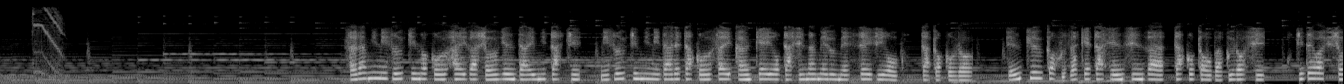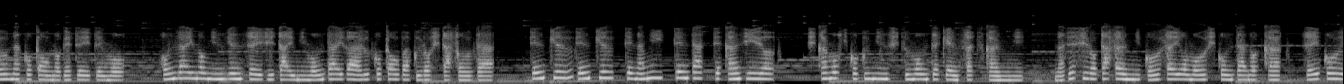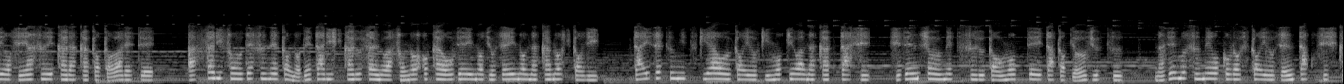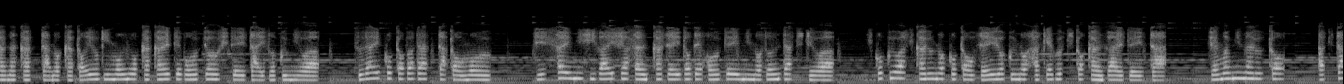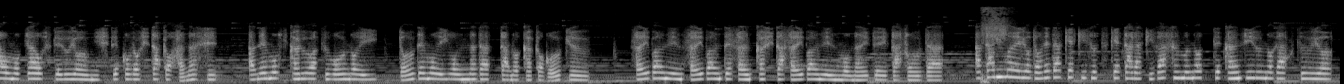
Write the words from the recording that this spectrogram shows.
さらに水内の後輩が証言台に立ち、水内に乱れた交際関係をたしなめるメッセージを送ったところ、天球とふざけた返信があったことを暴露し、口では殊勝なことを述べていても、本来の人間性自体に問題があることを暴露したそうだ。天球天球って何言ってんだって感じよ。しかも被告人質問で検察官に、なぜ白田さんに交際を申し込んだのか、性行為をしやすいからかと問われて、あっさりそうですねと述べたりヒカルさんはその他大勢の女性の中の一人、大切に付き合おうという気持ちはなかったし、自然消滅すると思っていたと供述。なぜ娘を殺すという選択肢しかなかったのかという疑問を抱えて傍聴していた遺族には、辛い言葉だったと思う。実際に被害者参加制度で法廷に臨んだ父は、被告はヒカルのことを性欲のはけ口と考えていた。邪魔になると、飽きたおもちゃを捨てるようにして殺したと話し、姉もヒカルは都合のいい、どうでもいい女だったのかと号泣。裁判員裁判で参加した裁判員も泣いていたそうだ。当たり前よどれだけ傷つけたら気が済むのって感じるのが普通よ。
